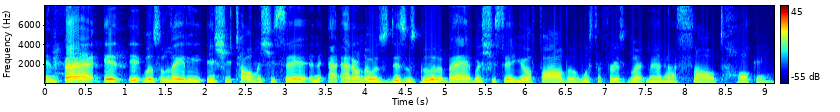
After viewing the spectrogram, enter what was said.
In fact, it, it was a lady, and she told me, she said, and I, I don't know if this is good or bad, but she said, your father was the first black man I saw talking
